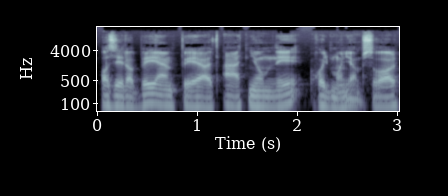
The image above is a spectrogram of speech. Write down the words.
azért a BNPL-t átnyomni, hogy mondjam, szóval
